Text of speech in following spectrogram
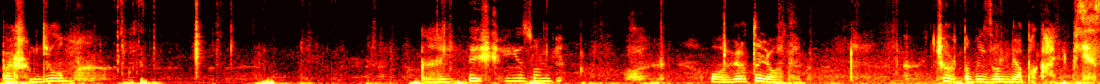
Першим ділом. Окей, де ще є зомбі? О, вертольот. Чортовий зомбі апокаліпсис.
